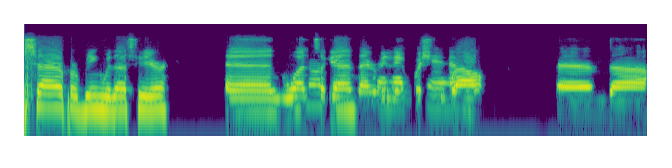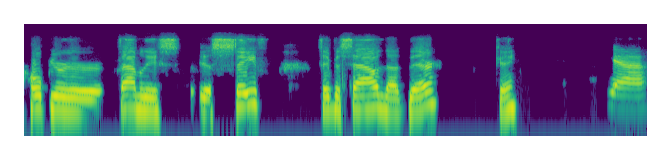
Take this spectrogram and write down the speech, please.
Sarah, for being with us here. And once No, again, I really wish you well, and uh, hope your family is, is safe, safe and sound out there. Okay. Yeah.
